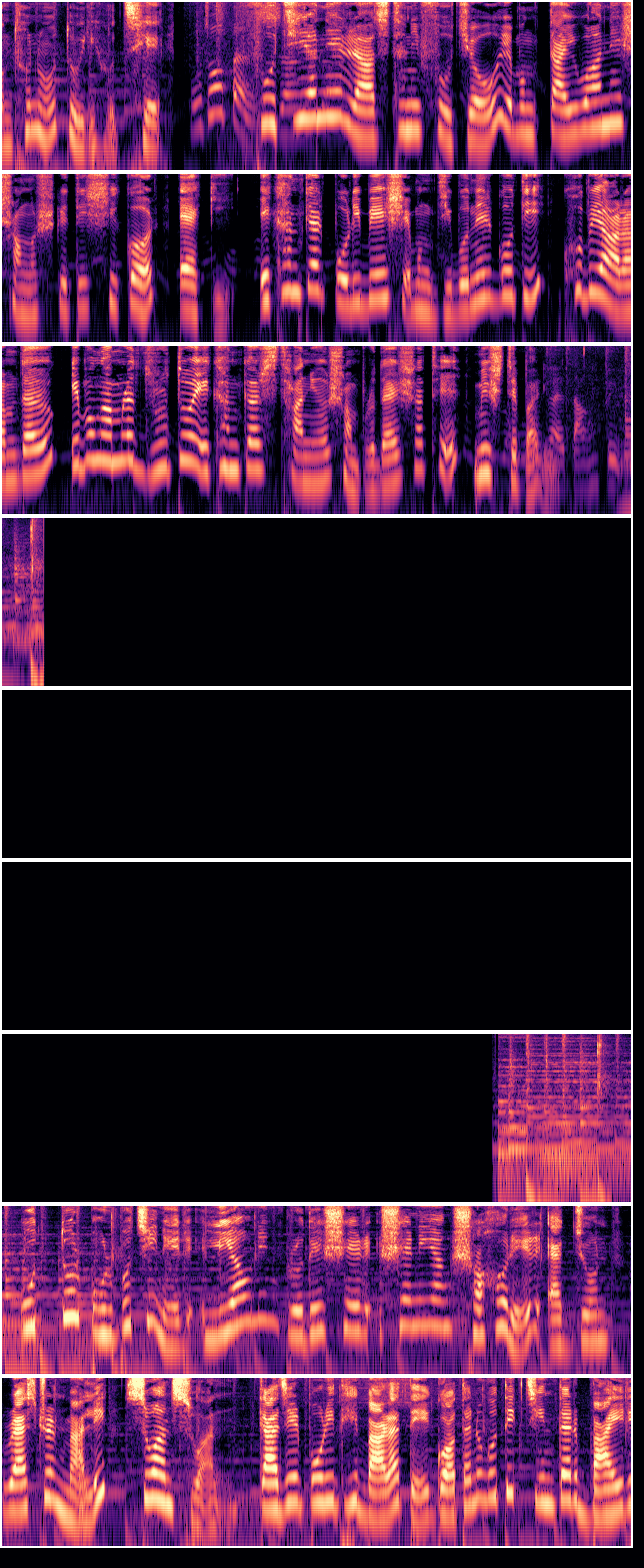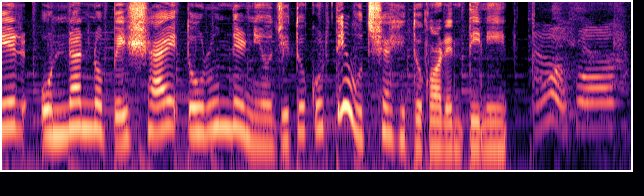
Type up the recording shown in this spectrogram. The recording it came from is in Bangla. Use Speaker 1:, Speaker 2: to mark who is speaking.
Speaker 1: বন্ধনও তৈরি হচ্ছে।
Speaker 2: ফুজিয়ানের রাজধানী ফুচৌ এবং তাইওয়ানের সংস্কৃতির শিকড় একই। এখানকার পরিবেশ এবং জীবনের গতি খুবই আরামদায়ক এবং আমরা দ্রুত এখানকার স্থানীয় সম্প্রদায়ের সাথে মিশতে পারি।
Speaker 1: উত্তর পূর্ব চীনের লিয়াওনিং প্রদেশের শেনিয়াং শহরের একজন রেস্টুরেন্ট মালিক সুয়ান সুয়ান। কাজের পরিধি বাড়াতে গতানুগতিক চিন্তার বাইরের অন্যান্য পেশায় তরুণদের নিয়োজিত করতে উৎসাহিত করেন তিনি।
